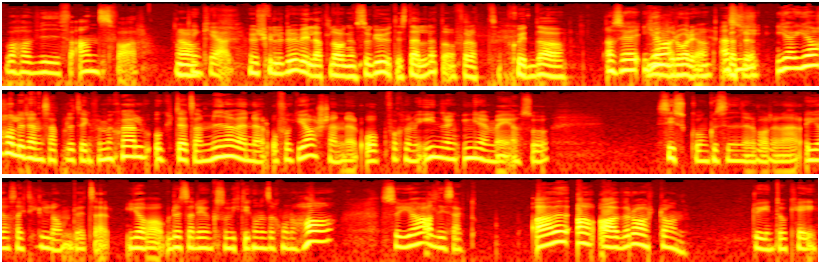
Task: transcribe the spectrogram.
vad har vi för ansvar? Ja. tänker jag. Hur skulle du vilja att lagen såg ut istället då för att skydda Alltså jag, jag, minderåriga Alltså, bättre? jag, jag håller den så här politiken för mig själv och det är så här, mina vänner och folk jag känner och folk som är yngre, yngre än mig, alltså syskon, kusiner eller vad det är. Jag har sagt till dem, du vet, så här, jag, du vet, så här, det är en viktig konversation att ha. Så jag har alltid sagt över, över 18, du är inte okej.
